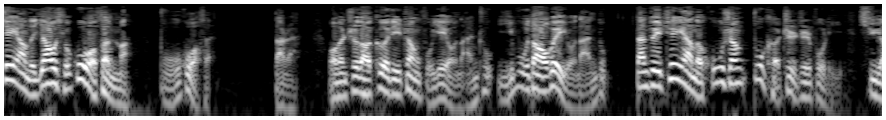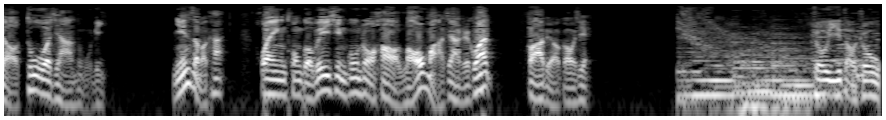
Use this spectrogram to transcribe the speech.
这样的要求过分吗？不过分。当然。我们知道各地政府也有难处，一步到位有难度，但对这样的呼声不可置之不理，需要多加努力。您怎么看？欢迎通过微信公众号“老马价值观”发表高见。周一到周五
